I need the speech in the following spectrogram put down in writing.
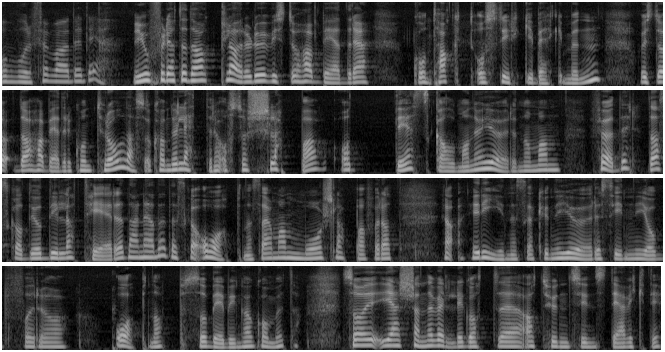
Og hvorfor var det det? Jo, fordi at da klarer du, hvis du har bedre kontakt og styrke i bekkenbunnen, hvis du da har bedre kontroll, da, så kan du lettere også slappe av. Og det skal man jo gjøre når man føder. Da skal det jo dilatere der nede. Det skal åpne seg. Man må slappe av for at ja, riene skal kunne gjøre sin jobb for å åpne opp så babyen kan komme ut. Da. Så jeg skjønner veldig godt eh, at hun syns det er viktig,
